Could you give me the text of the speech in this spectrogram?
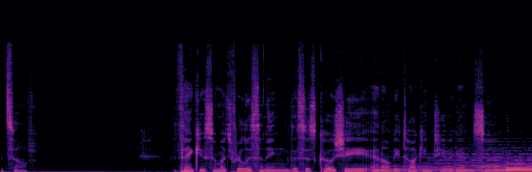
itself. Thank you so much for listening. This is Koshi, and I'll be talking to you again soon.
